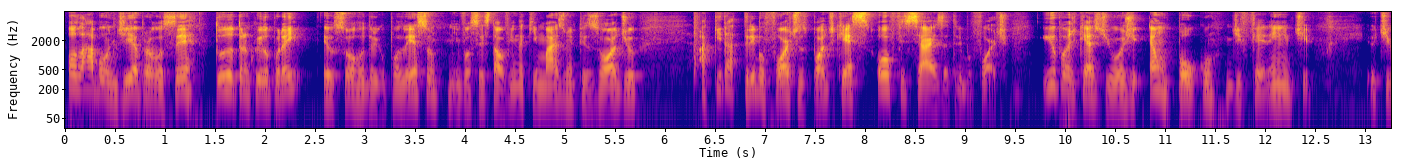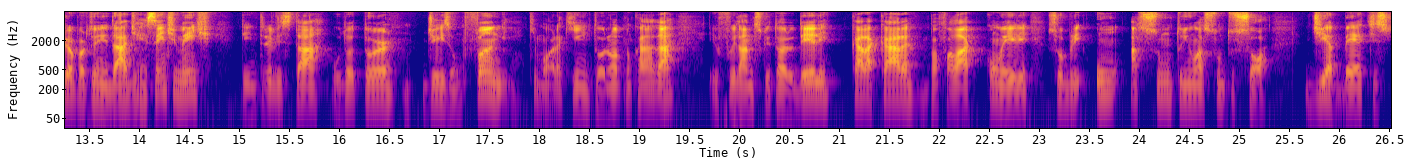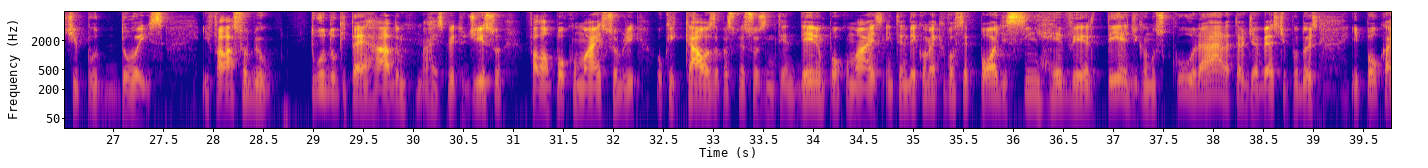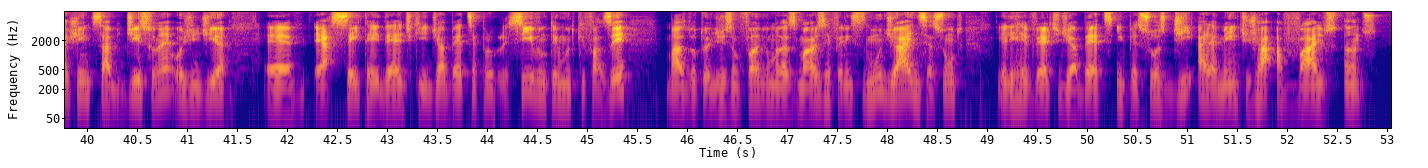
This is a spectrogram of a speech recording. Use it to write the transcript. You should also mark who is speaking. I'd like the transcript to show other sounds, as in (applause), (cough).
Speaker 1: Olá, bom dia para você. Tudo tranquilo por aí? Eu sou Rodrigo Polesso e você está ouvindo aqui mais um episódio aqui da Tribo Forte, os podcasts oficiais da Tribo Forte. E o podcast de hoje é um pouco diferente. Eu tive a oportunidade recentemente de entrevistar o Dr. Jason Fung, que mora aqui em Toronto, no Canadá. Eu fui lá no escritório dele, cara a cara, para falar com ele sobre um assunto e um assunto só: diabetes tipo 2. E falar sobre o tudo o que está errado a respeito disso, falar um pouco mais sobre o que causa para as pessoas entenderem um pouco mais, entender como é que você pode sim reverter, digamos, curar até o diabetes tipo 2, e pouca gente sabe disso, né? Hoje em dia é, é aceita a ideia de que diabetes é progressivo, não tem muito o que fazer, mas o Dr. Jason Fung é uma das maiores referências mundiais nesse assunto, ele reverte diabetes em pessoas diariamente já há vários anos.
